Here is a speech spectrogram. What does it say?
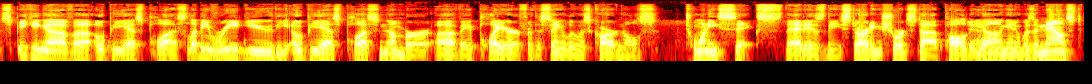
Speaking of uh, OPS plus, let me read you the OPS plus number of a player for the St. Louis Cardinals. 26. That is the starting shortstop, Paul yeah. DeJong. And it was announced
